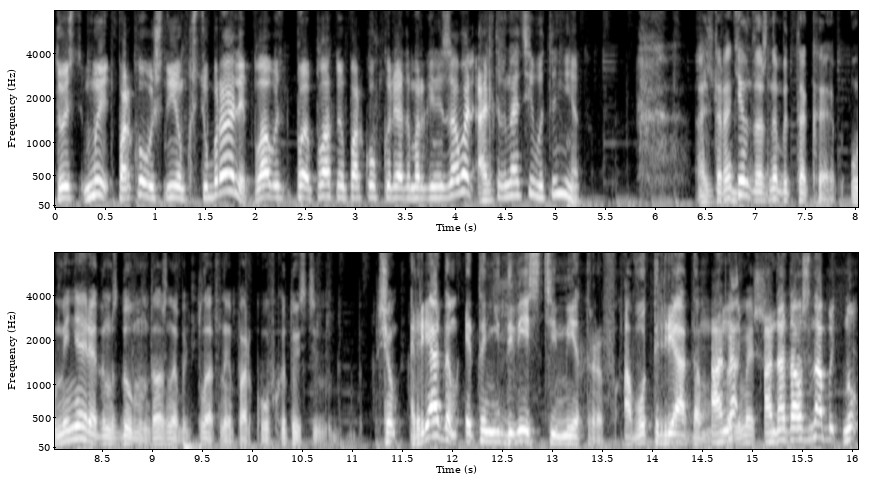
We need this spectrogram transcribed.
То есть мы парковочную емкость убрали, плаву- п- платную парковку рядом организовали, а альтернативы-то нет. Альтернатива должна быть такая. У меня рядом с домом должна быть платная парковка. То есть, причем рядом это не 200 метров, а вот рядом, Она, понимаешь? она должна быть, ну,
